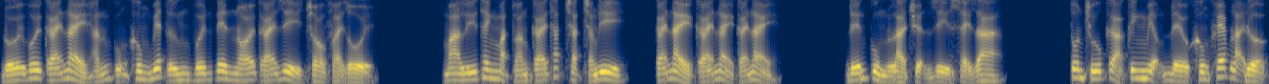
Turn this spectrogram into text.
đối với cái này hắn cũng không biết ứng với nên nói cái gì cho phải rồi. Mà lý thanh mặt thoáng cái thắt chặt chắn đi, cái này cái này cái này. Đến cùng là chuyện gì xảy ra? Tôn chú cả kinh miệng đều không khép lại được,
